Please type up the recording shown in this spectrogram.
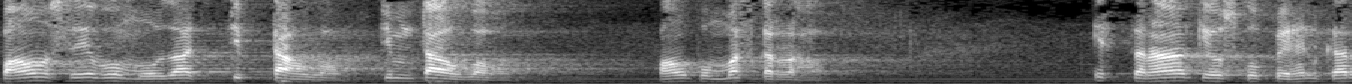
پاؤں سے وہ موزہ چپٹا ہوا ہو، چمٹا ہوا ہو، پاؤں کو مس کر رہا ہو۔ اس طرح کہ اس کو پہن کر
